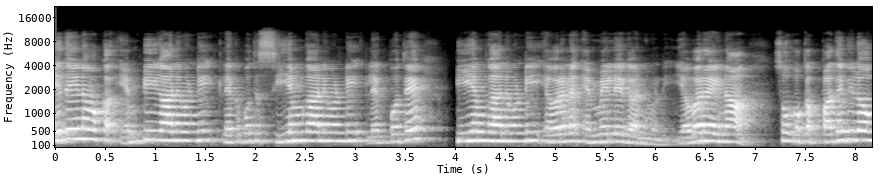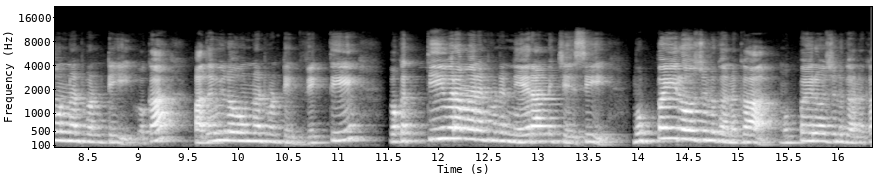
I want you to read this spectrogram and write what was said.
ఏదైనా ఒక ఎంపీ కానివ్వండి లేకపోతే సీఎం కానివ్వండి లేకపోతే పిఎం కానివ్వండి ఎవరైనా ఎమ్మెల్యే కానివ్వండి ఎవరైనా సో ఒక పదవిలో ఉన్నటువంటి ఒక పదవిలో ఉన్నటువంటి వ్యక్తి ఒక తీవ్రమైనటువంటి నేరాన్ని చేసి ముప్పై రోజులు కనుక ముప్పై రోజులు కనుక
